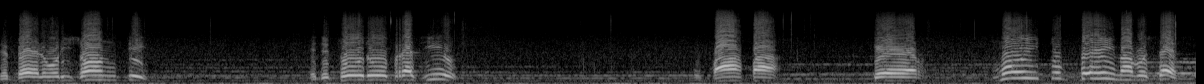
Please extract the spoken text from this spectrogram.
de Belo Horizonte e de todo o Brasil, o Papa quer muito bem a você.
